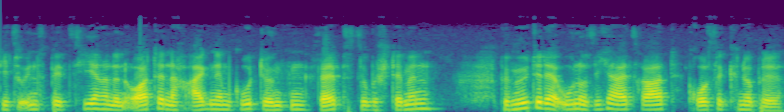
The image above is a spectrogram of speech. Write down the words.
die zu inspizierenden Orte nach eigenem Gutdünken selbst zu bestimmen, bemühte der UNO-Sicherheitsrat große Knüppel.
